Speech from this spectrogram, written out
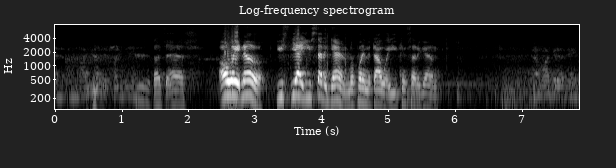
I. I. I got this fucking game. That's S. Oh wait, no. You yeah, you said again. We're playing it that way. You can set again. And I'm not good at names.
